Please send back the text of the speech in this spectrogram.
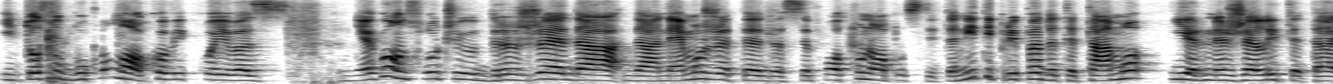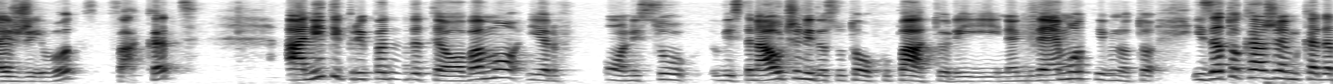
I to su bukvalno okovi koji vas u njegovom slučaju drže da, da ne možete da se potpuno opustite. Niti pripadate tamo jer ne želite taj život, fakat, a niti pripadate ovamo jer oni su, vi ste naučeni da su to okupatori i negde emotivno to. I zato kažem, kada,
